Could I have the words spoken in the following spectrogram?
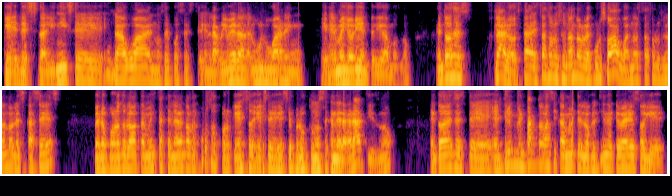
que desalinice el agua, no sé, pues este, en la ribera de algún lugar en, el Medio Oriente, digamos, ¿no? Entonces, claro, está, solucionando el recurso agua, no está solucionando la escasez, pero por otro lado también está generando recursos porque ese, ese producto no se genera gratis, ¿no? Entonces, este, el triple impacto básicamente lo que tiene que ver es, oye,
